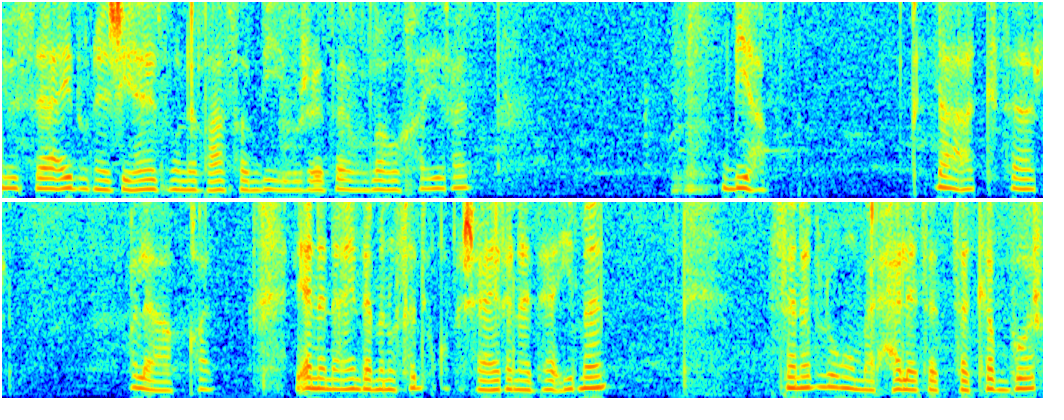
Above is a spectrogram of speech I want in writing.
يساعدنا جهازنا العصبي جزاه الله خيرا بها. لا أكثر ولا أقل. لأننا عندما نصدق مشاعرنا دائما سنبلغ مرحلة التكبر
